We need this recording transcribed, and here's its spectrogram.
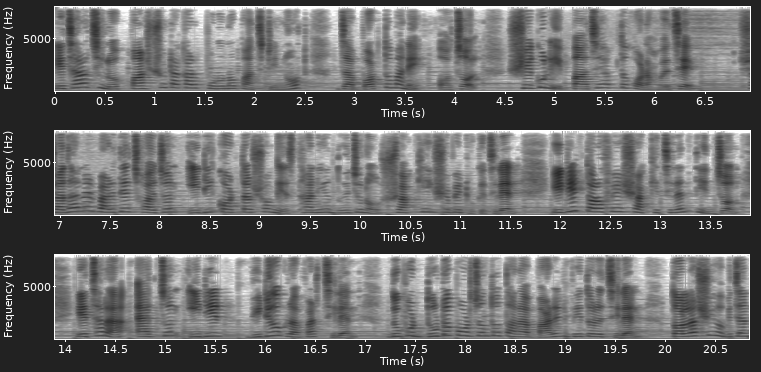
এছাড়া ছিল পাঁচশো টাকার পুরনো পাঁচটি নোট, যা বর্তমানে অচল। সেগুলি বাজেয়াপ্ত করা হয়েছে। শাহজাহানের বাড়িতে ছয়জন ইডি কর্তার সঙ্গে স্থানীয় দুইজনও সাক্ষী হিসেবে ঢুকেছিলেন। ইডির তরফে সাক্ষী ছিলেন তিনজন। এছাড়া একজন ইডির ভিডিওগ্রাফার ছিলেন। দুপুর দুটো পর্যন্ত তারা বাড়ির ভিতরে ছিলেন। তল্লাশি অভিযান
